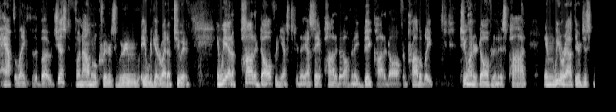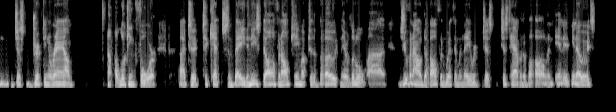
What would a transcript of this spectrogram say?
half the length of the boat, just phenomenal critters. And we were able to get right up to it. And we had a potted dolphin yesterday. I say a potted dolphin, a big potted dolphin, probably 200 dolphin in this pod. And we were out there just, just drifting around uh, looking for uh, to to catch some bait. And these dolphin all came up to the boat, and they were little uh, juvenile dolphin with them, and they were just just having a ball. And and it, you know, it's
